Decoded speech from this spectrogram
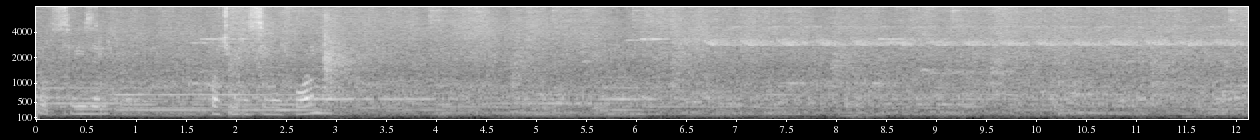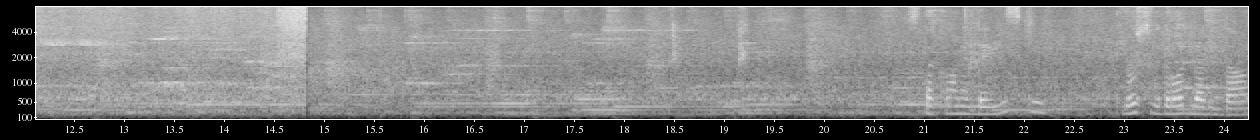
Шот-свизель. Очень красивой формы. Для виски, плюс ведро для льда.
